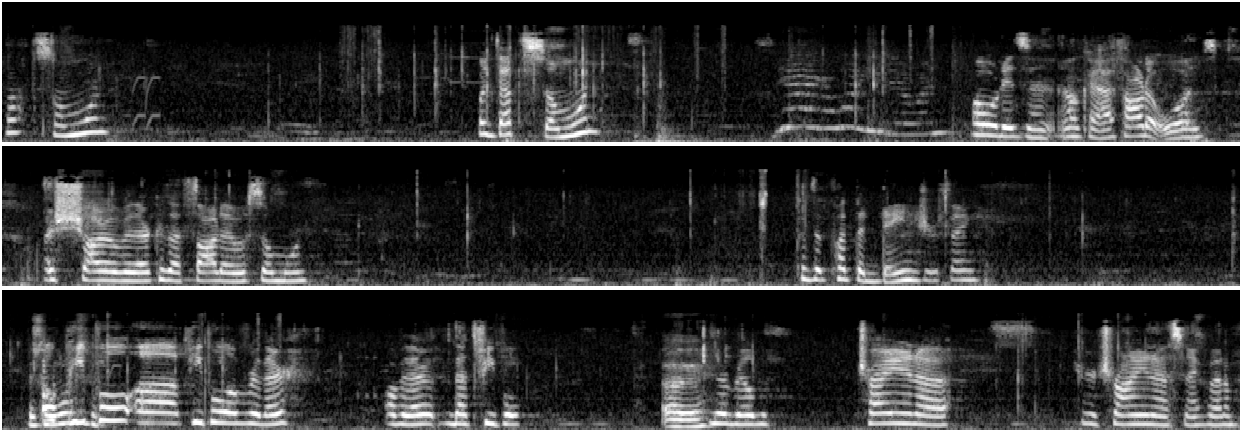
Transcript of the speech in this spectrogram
That's someone? Wait, that's someone? Oh, it isn't. Okay, I thought it was. I shot over there because I thought it was someone. Because it put the danger thing. There's Oh, people, uh, people over there. Over there, that's people. Okay. They're building. Try and, uh, you're trying to snipe at them.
